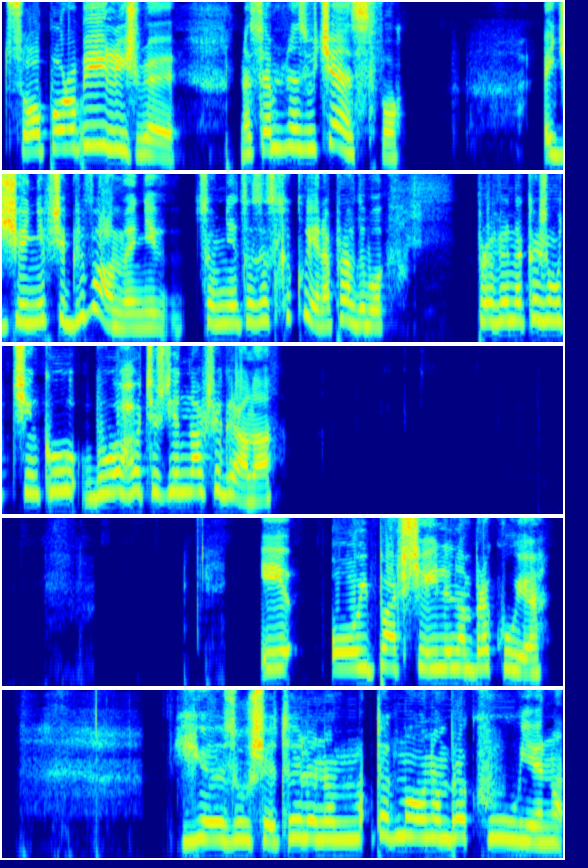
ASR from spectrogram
Co porobiliśmy? Następne zwycięstwo. Ej, dzisiaj nie przegrywamy, nie, co mnie to zaskakuje, naprawdę, bo prawie na każdym odcinku była chociaż jedna przegrana. I oj, patrzcie, ile nam brakuje. Jezusie, tyle nam, tak mało nam brakuje, no.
